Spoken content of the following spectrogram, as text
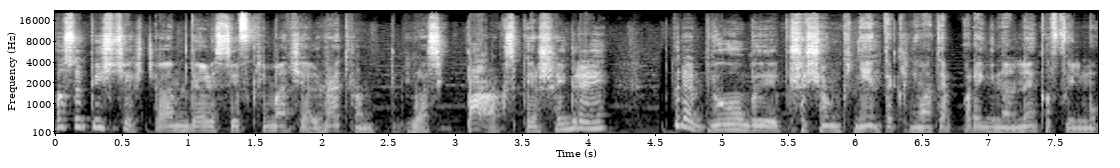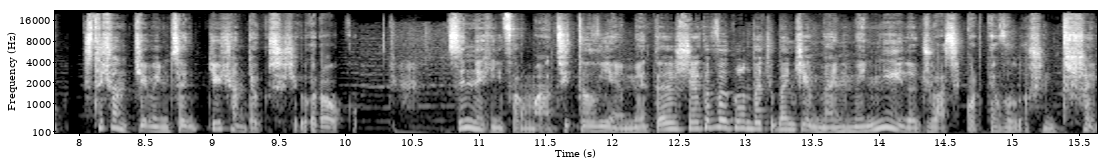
Osobiście chciałem DLC w klimacie Retron czy Jurassic Park z pierwszej gry, które byłoby przesiąknięte klimatem oryginalnego filmu z 1993 roku. Z innych informacji to wiemy też, jak wyglądać będzie main menu do Jurassic World Evolution 3,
